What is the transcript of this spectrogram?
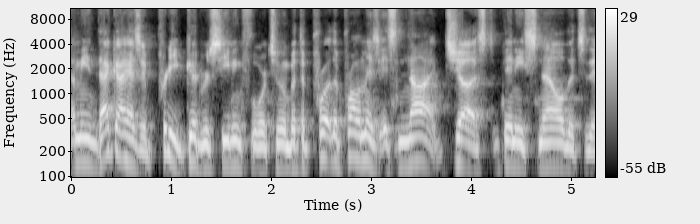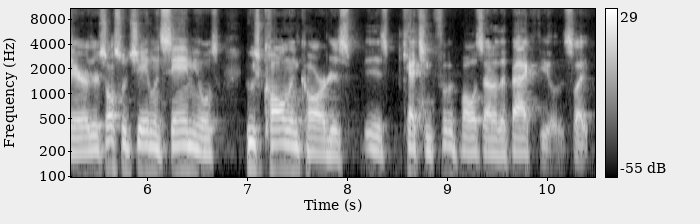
I mean, that guy has a pretty good receiving floor to him. But the pro, the problem is, it's not just Benny Snell that's there. There's also Jaylen Samuels, whose calling card is is catching footballs out of the backfield. It's like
